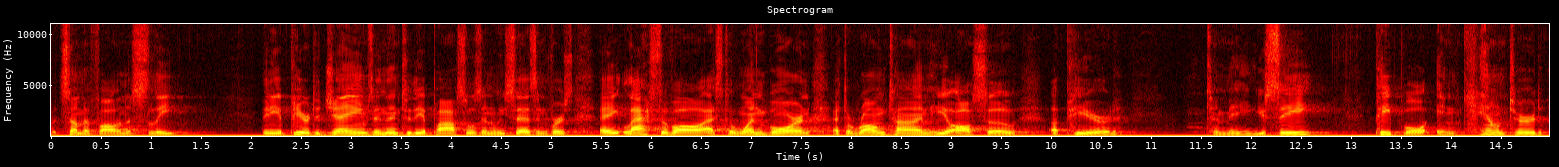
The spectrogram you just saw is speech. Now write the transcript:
but some have fallen asleep. Then he appeared to James and then to the apostles. And he says in verse 8 Last of all, as to one born at the wrong time, he also appeared to me. You see, people encountered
